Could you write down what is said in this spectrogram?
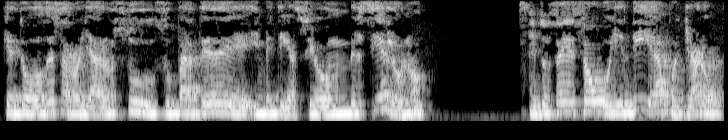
que todos desarrollaron su, su parte de investigación del cielo, ¿no? Entonces eso hoy en día, pues claro,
